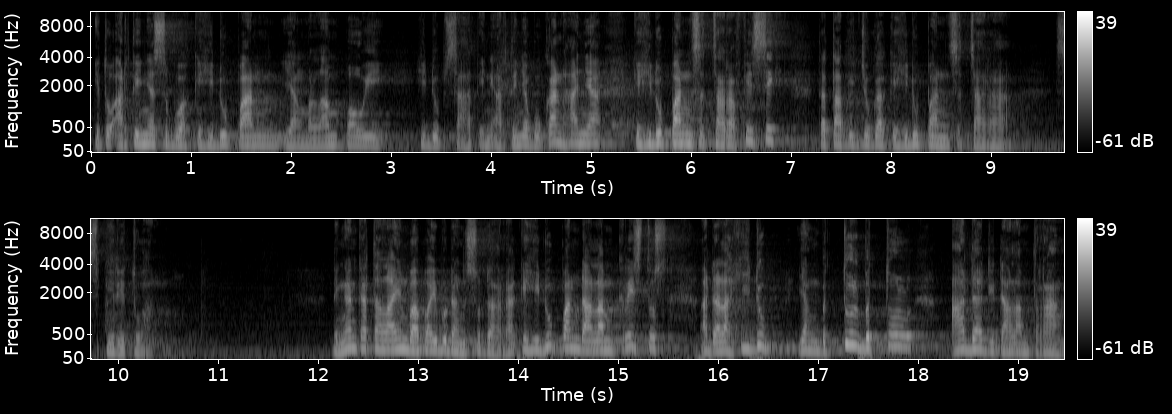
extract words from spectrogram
itu artinya sebuah kehidupan yang melampaui hidup saat ini. Artinya bukan hanya kehidupan secara fisik tetapi juga kehidupan secara spiritual. Dengan kata lain Bapak Ibu dan Saudara, kehidupan dalam Kristus adalah hidup yang betul-betul ada di dalam terang.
